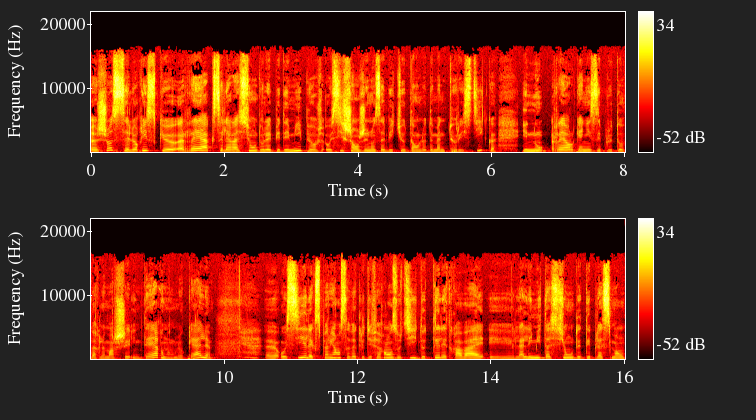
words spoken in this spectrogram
euh, chose, c'est le risque de réaccélération de l'épidémie peut aussi changer nos habitudes dans le domaine touristique et nous réorganiser plutôt vers le marché interne, local. Euh, aussi, l'expérience avec les différents outils de télétravail et la limitation des déplacements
